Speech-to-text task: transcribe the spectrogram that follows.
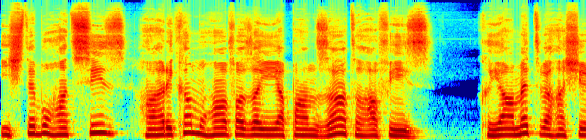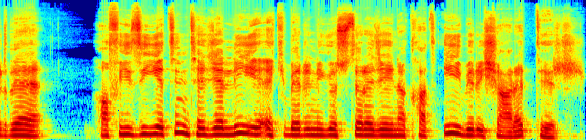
İşte bu hadsiz, harika muhafazayı yapan Zat-ı Hafiz, kıyamet ve haşirde hafiziyetin tecelli ekberini göstereceğine kat'i bir işarettir.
